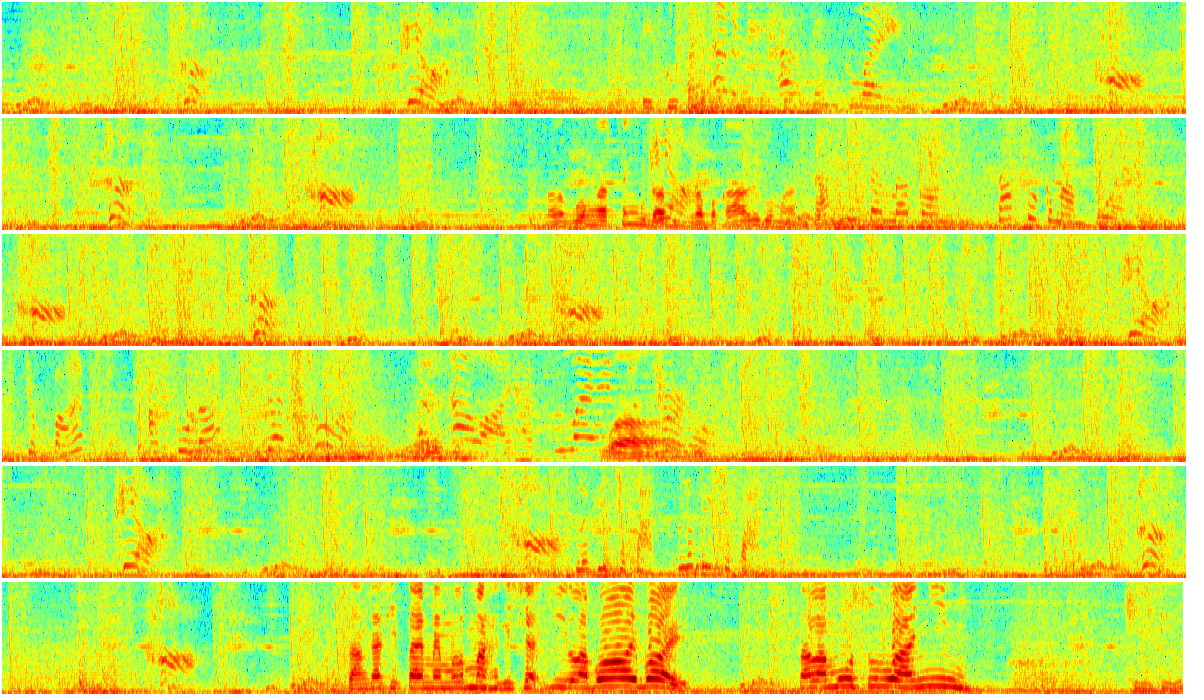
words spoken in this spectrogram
Ikuti An enemy has been slain. Kalau gua nggak tank udah habis berapa kali gua mati. satu tembakan, satu kemampuan. Hiya! Akurat, dan kuat. An ally has slain Wow. the turtle. Lebih cepat, lebih cepat. Sangka kita MM lemah Gisya. Gila boy, boy. Salah musuh lu anjing. Hidup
